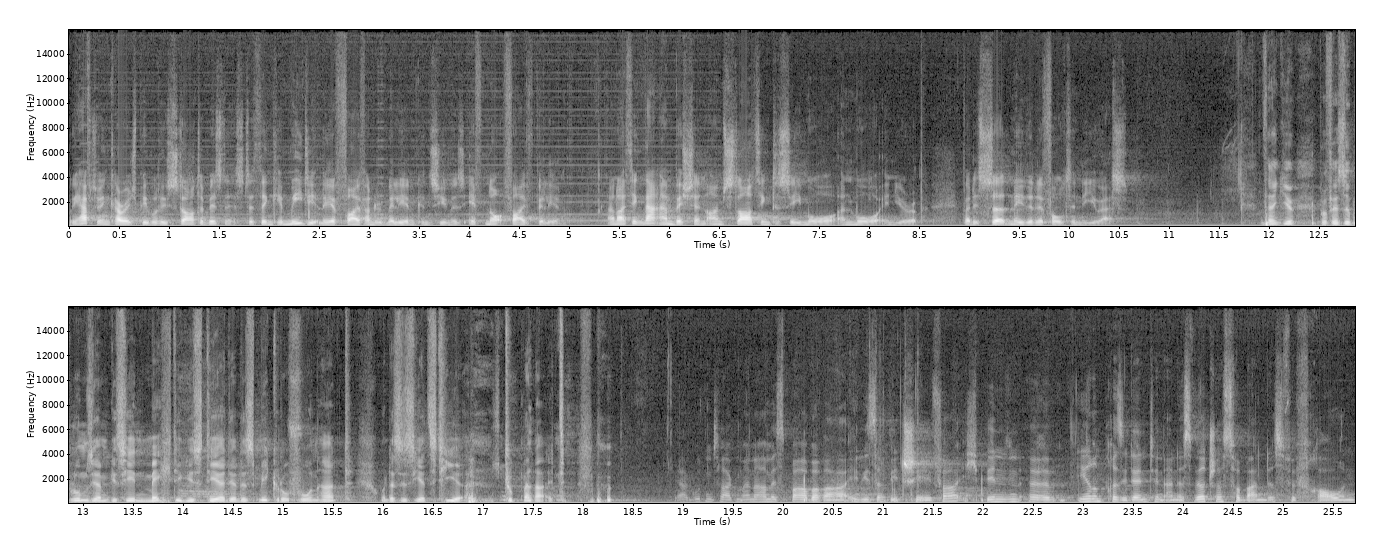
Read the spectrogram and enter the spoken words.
We have to encourage people who start a business to think immediately of 500 million consumers, if not 5 billion. And I think that ambition I'm starting to see more and more in Europe, but it's certainly the default in the US. Thank you. Professor Blum, Sie haben gesehen, mächtig ist der, der das Mikrofon hat. Und das ist jetzt hier. Tut mir leid. Ja, guten Tag, mein Name ist Barbara Elisabeth Schäfer. Ich bin äh, Ehrenpräsidentin eines Wirtschaftsverbandes für Frauen.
